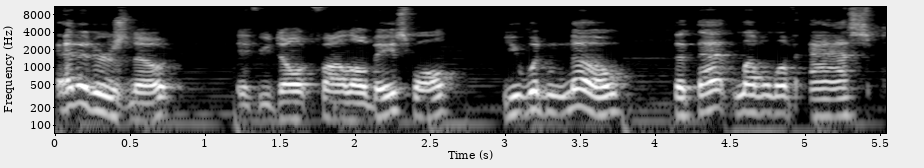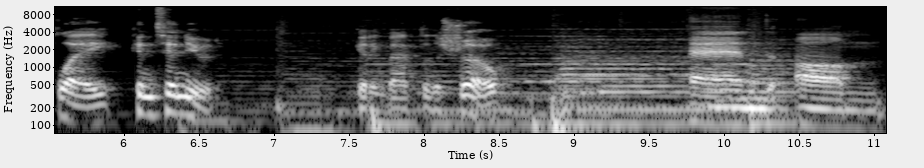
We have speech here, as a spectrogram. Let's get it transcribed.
Editor's note if you don't follow baseball, you wouldn't know that that level of ass play continued. Getting back to the show, and um,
